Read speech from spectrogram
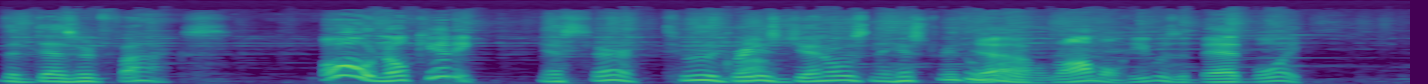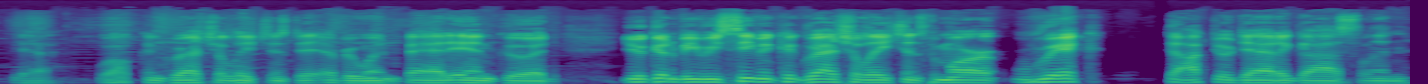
The Desert Fox. Oh, no kidding. Yes, sir. Two of the greatest generals in the history of the Yeah, world. Rommel, he was a bad boy. Yeah. Well, congratulations to everyone, bad and good. You're going to be receiving congratulations from our Rick, Dr. Data Gosselin,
